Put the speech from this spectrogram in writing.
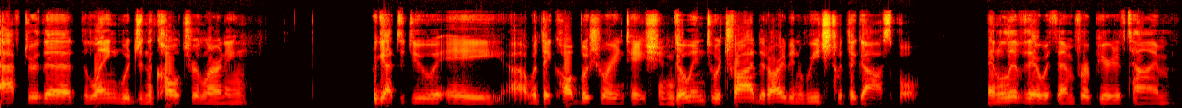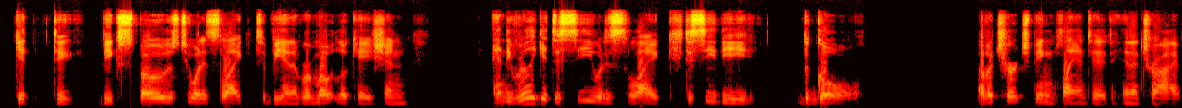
After the, the language and the culture learning, we got to do a uh, what they call bush orientation, go into a tribe that had already been reached with the gospel, and live there with them for a period of time. Get to be exposed to what it's like to be in a remote location, and to really get to see what it's like to see the the goal of a church being planted in a tribe.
